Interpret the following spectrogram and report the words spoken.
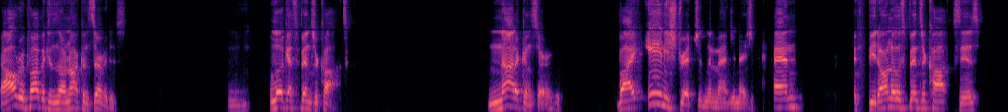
all Republicans are not conservatives. Look at Spencer Cox. Not a conservative by any stretch of the imagination. And if you don't know who Spencer Cox is,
